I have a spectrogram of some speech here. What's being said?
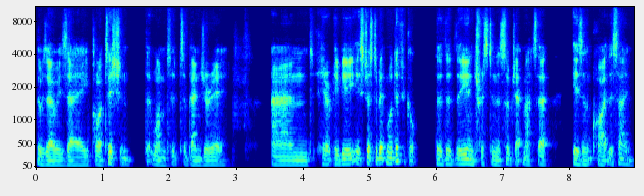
There was always a politician that wanted to bend your ear. And here at PBE, it's just a bit more difficult. The, the, the interest in the subject matter isn't quite the same.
